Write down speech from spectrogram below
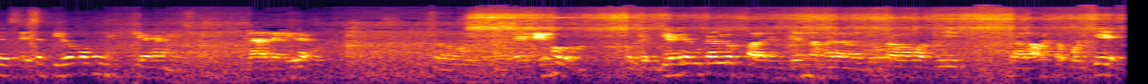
Es el, el sentido común que hagan eso. La realidad es. So, es, es jodón, porque tú quieres educarlos para que entiendan, mira, yo trabajo aquí, trabajo esto, ¿por qué?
